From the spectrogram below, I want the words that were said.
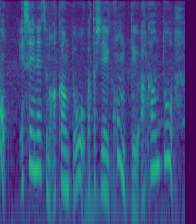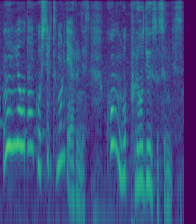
の SNS のアカウントを私でコンっていうアカウントを運用代行してるつもりでやるんです。コンをプロデュースするんです。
